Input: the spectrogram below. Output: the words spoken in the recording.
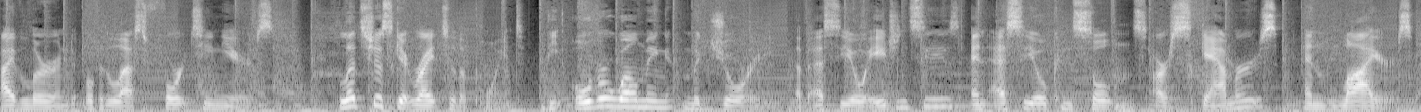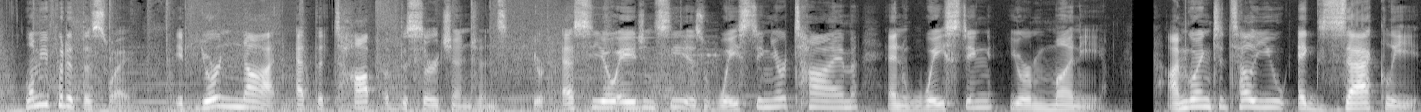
I've learned over the last 14 years. Let's just get right to the point. The overwhelming majority of SEO agencies and SEO consultants are scammers and liars. Let me put it this way if you're not at the top of the search engines, your SEO agency is wasting your time and wasting your money. I'm going to tell you exactly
